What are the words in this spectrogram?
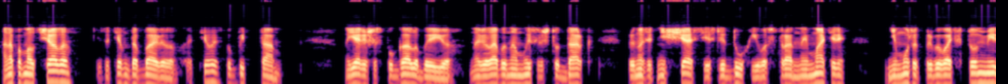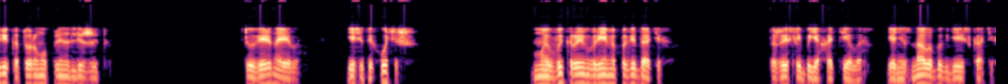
Она помолчала и затем добавила, «Хотелось бы быть там, но я лишь испугала бы ее, навела бы на мысль, что Дарк приносит несчастье, если дух его странной матери не может пребывать в том мире, которому принадлежит. Ты уверена, Эйла? Если ты хочешь, мы выкроем время повидать их. Даже если бы я хотела, я не знала бы, где искать их.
